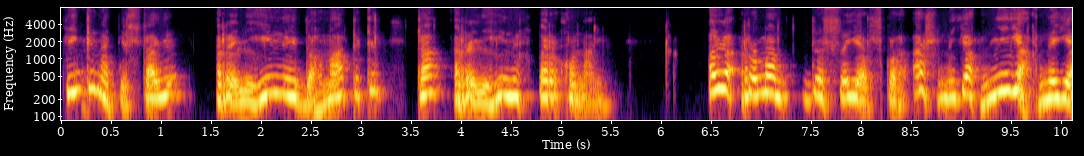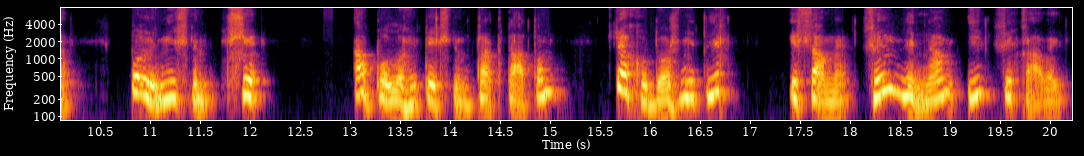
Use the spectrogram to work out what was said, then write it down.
тільки на підставі релігійної догматики та релігійних переконань. Але роман Достоєвського аж ніяк, ніяк не є полемічним чи апологетичним трактатом. Це художній твір, і саме цим він нам і цікавий.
